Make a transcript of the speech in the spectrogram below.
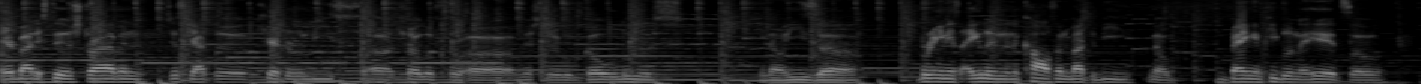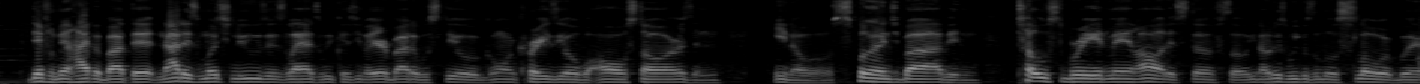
Everybody's still striving. Just got the character release uh, trailer for uh, Mr. Goldlewis. You know, he's uh, bringing his alien in the coffin, about to be, you know, banging people in the head. So definitely been hype about that. Not as much news as last week because you know everybody was still going crazy over All Stars and you know SpongeBob and Toast Bread, man, all this stuff. So you know this week was a little slower, but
